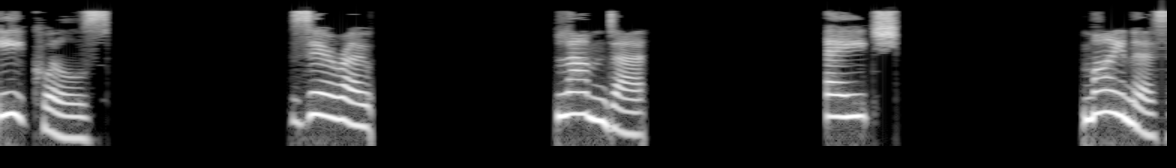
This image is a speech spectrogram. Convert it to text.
equals 0 lambda h minus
